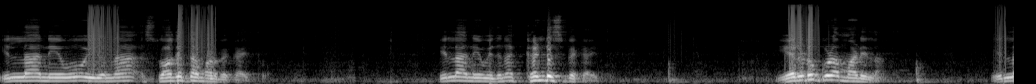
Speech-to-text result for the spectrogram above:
ಇಲ್ಲ, ನೀವು ಇದನ್ನ ಸ್ವಾಗತ ಮಾಡಬೇಕಾಯಿತು. ಇಲ್ಲ, ನೀವು ಇದನ್ನ ಖಂಡಿಸ್ಬೇಕಾಯ್ತು. ಎರಡೂ ಕೂಡ ಮಾಡಿಲ್ಲ. ಇಲ್ಲ,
